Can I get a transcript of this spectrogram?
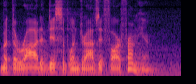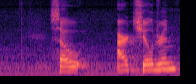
but the rod of discipline drives it far from him. So, our children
